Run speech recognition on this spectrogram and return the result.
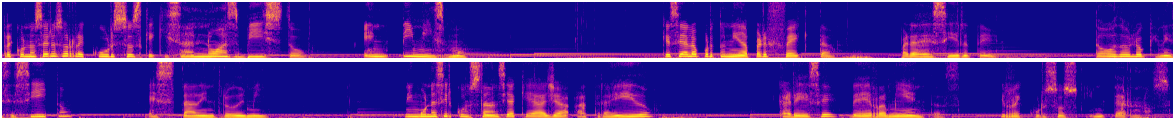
reconocer esos recursos que quizá no has visto en ti mismo que sea la oportunidad perfecta para decirte todo lo que necesito está dentro de mí. Ninguna circunstancia que haya atraído carece de herramientas y recursos internos.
